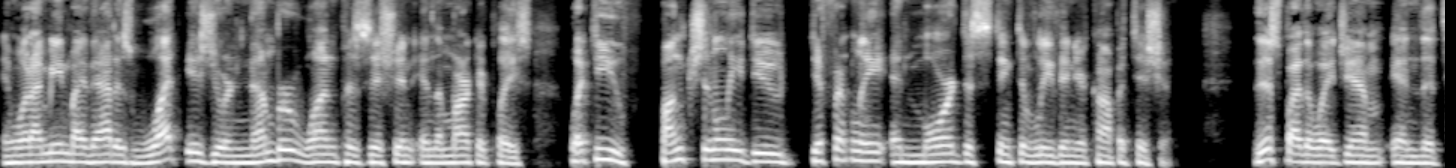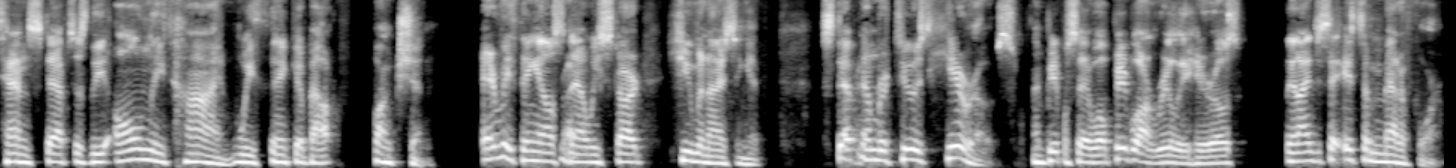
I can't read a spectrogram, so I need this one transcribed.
And what I mean by that is what is your number one position in the marketplace? What do you functionally do differently and more distinctively than your competition? This, by the way, Jim, in the 10 steps is the only time we think about function. Everything else right. now we start humanizing it. Step number two is heroes. And people say, well, people aren't really heroes. And I just say it's a metaphor.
